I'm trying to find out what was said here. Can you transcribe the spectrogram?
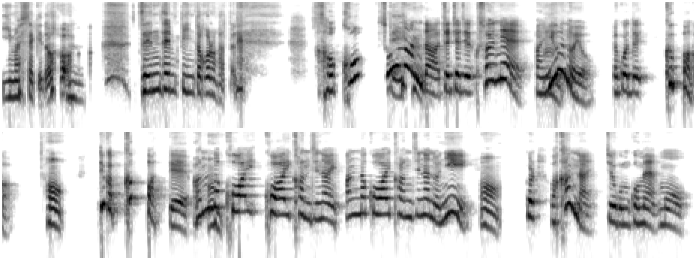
いましたけど、うん 全然ピンとこなかったね。そこ？そうなんだ。ちゃちゃちゃ、それね、あ言うのよ。えこうやって、クッパが。うん。てか、クッパって、あんうなん怖い、怖い感じない。あんな怖い感じなのに、うん。これ、わかんない。ちょ、ごめん、ごめん、もう、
